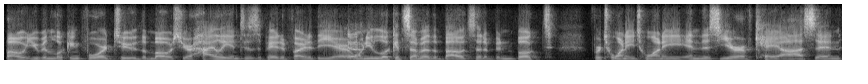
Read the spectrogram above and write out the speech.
bout you've been looking forward to the most, your highly anticipated fight of the year. Yeah. When you look at some of the bouts that have been booked for 2020 in this year of chaos and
